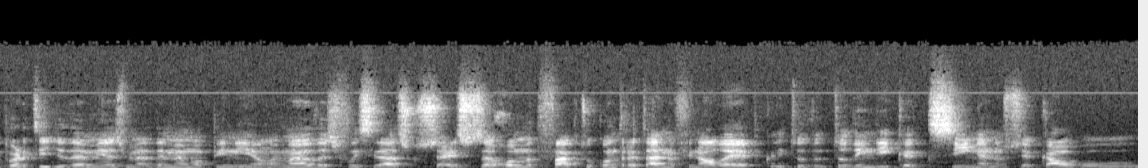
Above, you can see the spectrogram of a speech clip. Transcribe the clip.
partilho da mesma, da mesma opinião. A maior das felicidades com o Sérgio, se a Roma de facto o contratar no final da época, e tudo, tudo indica que sim, a não ser que algo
